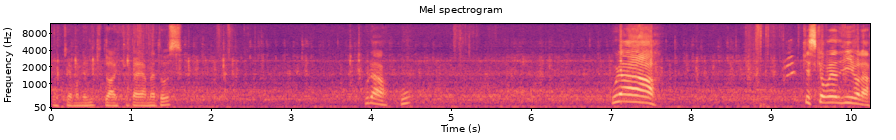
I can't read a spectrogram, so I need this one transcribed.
Ok, à mon avis, tu dois récupérer un matos. Oula Où? Oula Qu'est-ce qu'on vient de vivre là?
